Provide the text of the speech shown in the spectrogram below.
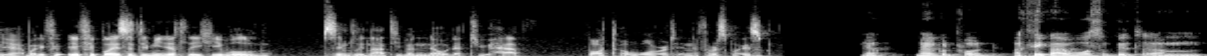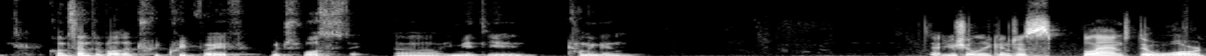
Yeah, but if you, if you place it immediately, he will simply not even know that you have bought a ward in the first place. Yeah, yeah, good point. I think I was a bit um, concerned about the tre- creep wave, which was uh, immediately in, coming in. Yeah, usually you can just plant the ward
